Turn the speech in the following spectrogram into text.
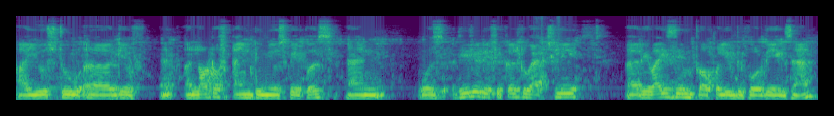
i used to uh, give a lot of time to newspapers and was really difficult to actually uh, revise them properly before the exam.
